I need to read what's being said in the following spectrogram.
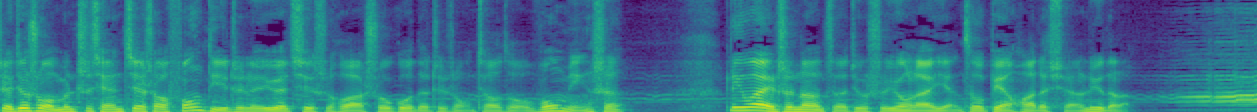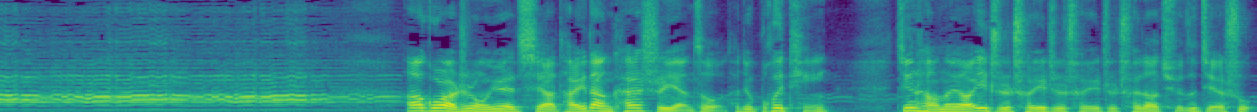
这就是我们之前介绍风笛这类乐器时候啊说过的这种叫做嗡鸣声。另外一支呢，则就是用来演奏变化的旋律的了。阿古尔这种乐器啊，它一旦开始演奏，它就不会停，经常呢要一直吹，一直吹，一直吹到曲子结束。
